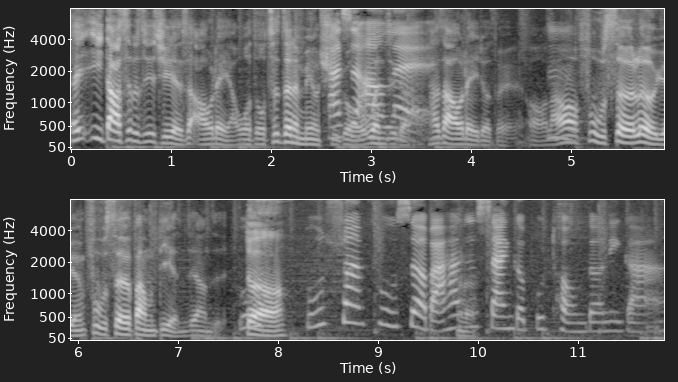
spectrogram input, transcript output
哎、义大是不是其实也是奥莱啊？我我是真的没有去过，我问这个它是奥莱就对了哦。嗯然后附设乐园、附设放电这样子，不对，啊，不算附设吧，它是嗯三个不同的那个啊。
